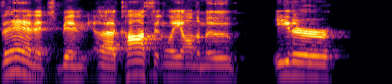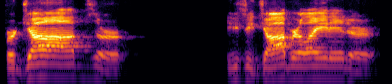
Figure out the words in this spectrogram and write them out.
then, it's been uh, constantly on the move, either for jobs or usually job related or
